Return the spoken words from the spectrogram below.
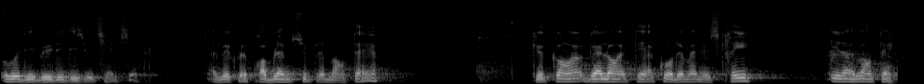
au début du XVIIIe siècle, avec le problème supplémentaire que quand Galland était à court de manuscrits, il inventait.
